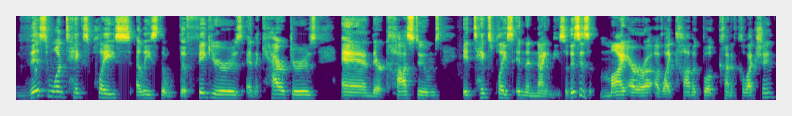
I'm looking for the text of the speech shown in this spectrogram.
This one takes place, at least the, the figures and the characters and their costumes. It takes place in the 90s. So this is my era of like comic book kind of collection.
